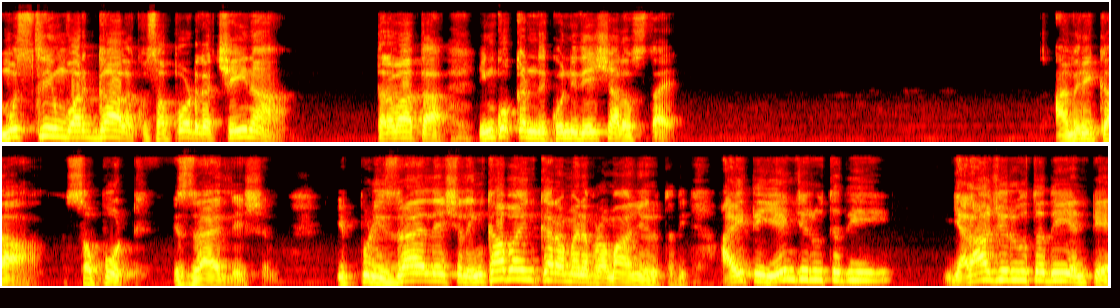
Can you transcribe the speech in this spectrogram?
ముస్లిం వర్గాలకు సపోర్ట్గా చైనా తర్వాత ఇంకొక కొన్ని దేశాలు వస్తాయి. అమెరికా సపోర్ట్ ఇజ్రాయెల్ దేశం. ఇప్పుడు ఇజ్రాయెల్ దేశంలో ఇంకా భయంకరమైన ప్రమాదం జరుగుతుంది. అయితే ఏం జరుగుతుంది? ఎలా జరుగుతుంది అంటే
